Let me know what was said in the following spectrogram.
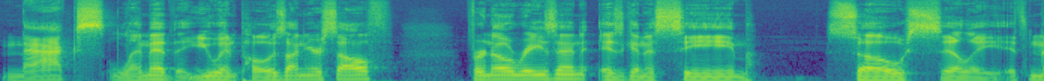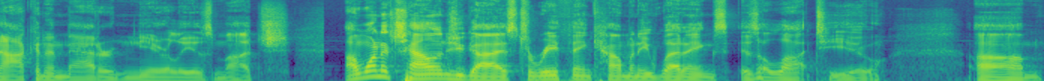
max limit that you impose on yourself for no reason is going to seem so silly. It's not going to matter nearly as much. I want to challenge you guys to rethink how many weddings is a lot to you. Um,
